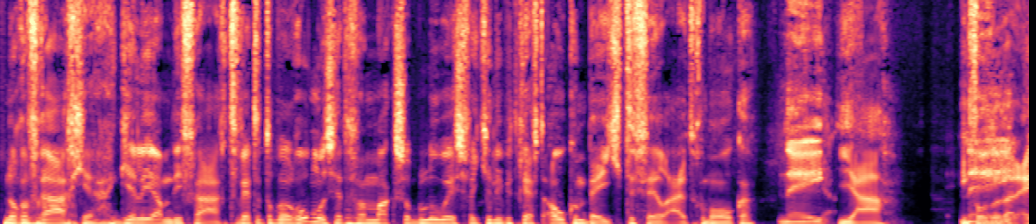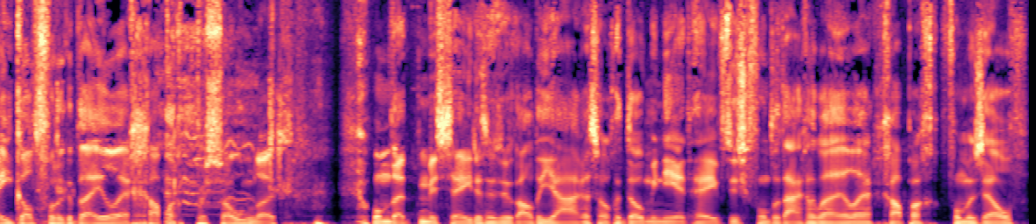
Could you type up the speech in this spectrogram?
Nog een vraagje. Gilliam die vraagt: werd het op een ronde zetten van Max op Lewis wat jullie betreft ook een beetje te veel uitgemolken? Nee, Ja. Ik Nee. vond het aan één kant vond ik het wel heel erg grappig persoonlijk. Omdat Mercedes natuurlijk al die jaren zo gedomineerd heeft. Dus ik vond het eigenlijk wel heel erg grappig voor mezelf.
